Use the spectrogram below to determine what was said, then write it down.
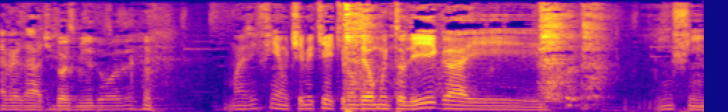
É verdade. 2012. Mas enfim, um time que, que não deu muito liga e. Enfim.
